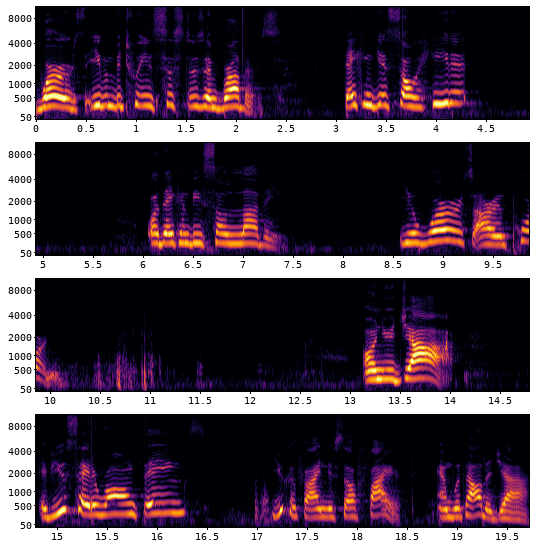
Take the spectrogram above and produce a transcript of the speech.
words, even between sisters and brothers. They can get so heated or they can be so loving. Your words are important. On your job, if you say the wrong things, you can find yourself fired and without a job.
